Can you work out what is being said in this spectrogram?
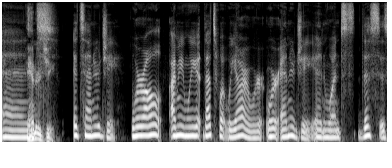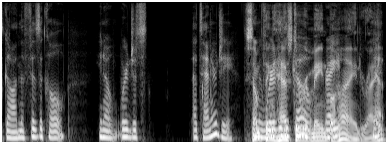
And energy. It's energy. We're all I mean, we that's what we are. We're we're energy. And once this is gone, the physical, you know, we're just that's energy. Something I mean, has to go, remain right? behind, right? Yep.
